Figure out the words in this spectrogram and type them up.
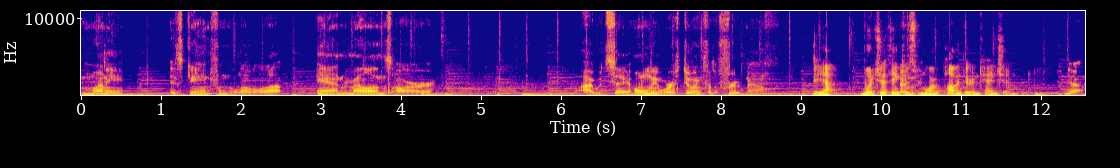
money is gained from the level up, and melons are, I would say, only worth doing for the fruit now. yeah, which I think is more probably their intention. Yeah.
